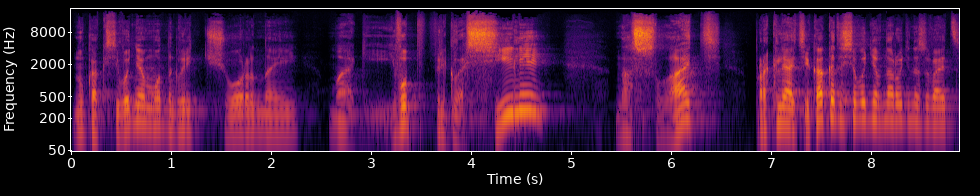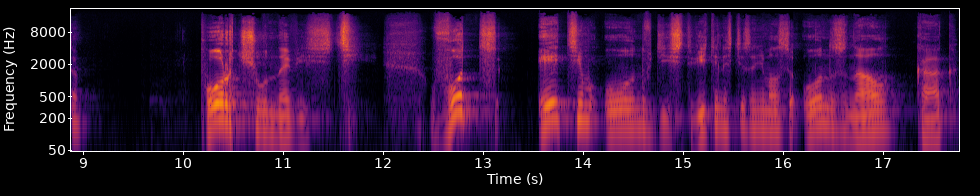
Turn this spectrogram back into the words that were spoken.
ну, как сегодня модно говорить, черной магией. Его пригласили наслать проклятие. Как это сегодня в народе называется? Порчу навести. Вот этим он в действительности занимался. Он знал, как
